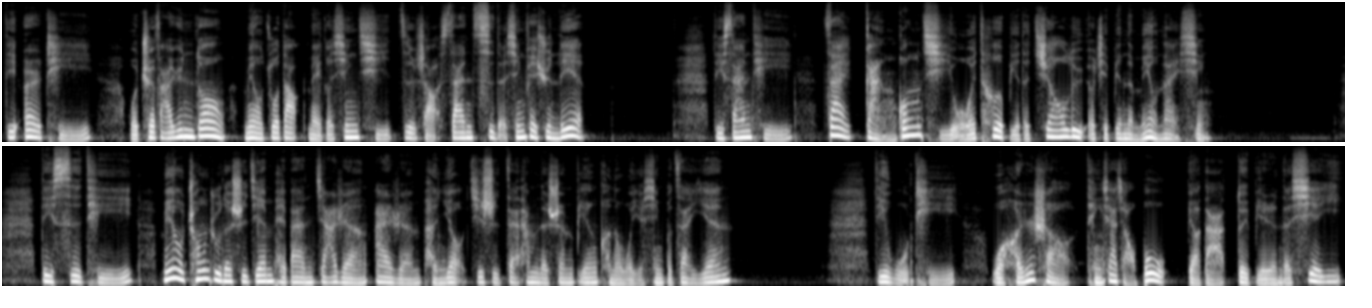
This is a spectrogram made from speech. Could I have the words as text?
第二题，我缺乏运动，没有做到每个星期至少三次的心肺训练。第三题，在赶工期我会特别的焦虑，而且变得没有耐性。第四题，没有充足的时间陪伴家人、爱人、朋友，即使在他们的身边，可能我也心不在焉。第五题。我很少停下脚步，表达对别人的谢意。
